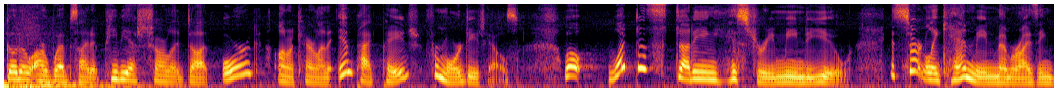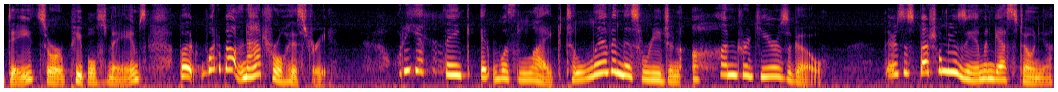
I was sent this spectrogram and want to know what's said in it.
Go to our website at pbscharlotte.org on our Carolina Impact page for more details. Well, what does studying history mean to you? It certainly can mean memorizing dates or people's names, but what about natural history? What do you think it was like to live in this region a hundred years ago? There's a special museum in Gastonia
